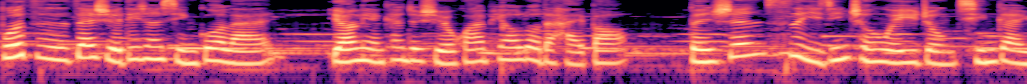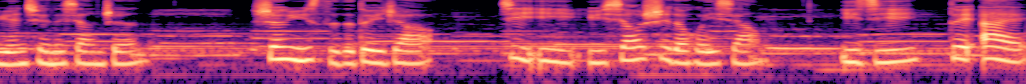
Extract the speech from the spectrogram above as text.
博子在雪地上醒过来，仰脸看着雪花飘落的海报，本身似已经成为一种情感源泉的象征。生与死的对照，记忆与消逝的回响，以及对爱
